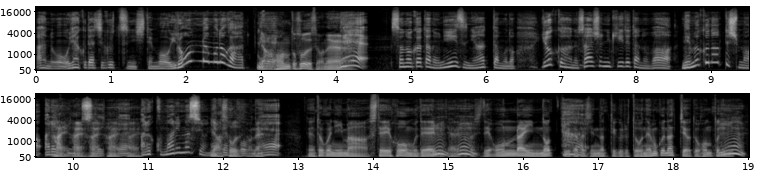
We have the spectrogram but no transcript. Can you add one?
あのお役立ちグッズにしてもいろんなものがあって。いや本当そうですよね。ね。その方のニーズに合ったもの。よくあの最初に聞いてたのは眠くなってしまうアレルギーの薬いはいはいはいはい。てあれ困りますよね結構そうですよね。で特に今ステイホームでうんみたいな形で、オンラインのっていう形になってくると、眠くなっちゃうと本当にうん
